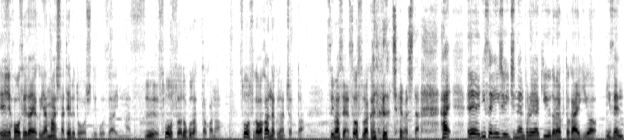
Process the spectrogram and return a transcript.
えー、法政大学山下照投手でございます。ソースはどこだったかな？ソースがわかんなくなっちゃった。すいません、ソースわからなくなっちゃいました。はい。えー、2021年プロ野球ドラフト会議を2000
